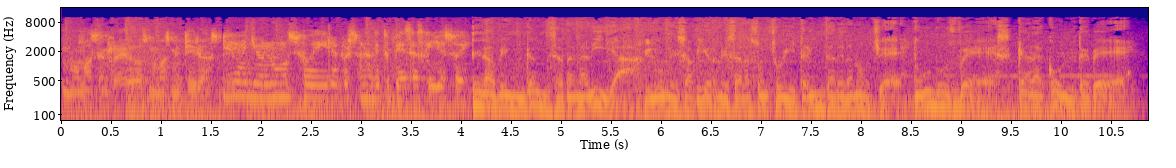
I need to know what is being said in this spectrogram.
No más enredos, no más mentiras. Mira, yo no soy la persona que tú piensas que yo soy. La venganza de Analía. Lunes a viernes a las 8 y 30 de la noche. Tú nos ves. Caracol TV.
